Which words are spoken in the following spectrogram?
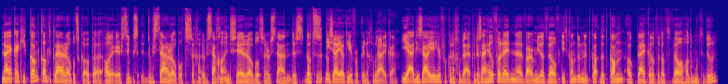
Nou ja, kijk, je kan kant-en-klare robots kopen eh, allereerst. Bes- Er bestaan robots. Er bestaan gewoon industriële robots en er bestaan... Dus dat is... Die zou je ook hiervoor kunnen gebruiken. ja, die zou je hiervoor kunnen gebruiken. Er zijn heel veel redenen waarom je dat wel of niet kan doen. Het kan, dat kan ook blijken dat we dat wel hadden moeten doen.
